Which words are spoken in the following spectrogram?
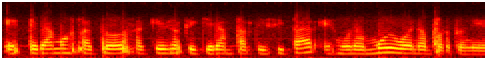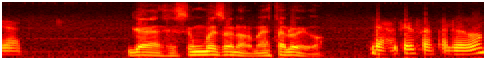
esperamos a todos aquellos que quieran participar. Es una muy buena oportunidad. Gracias, un beso enorme. Hasta luego. Gracias, hasta luego.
